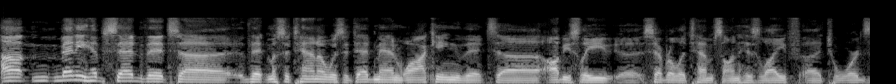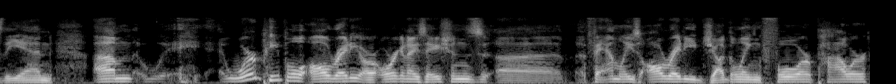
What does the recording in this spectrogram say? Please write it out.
Uh, many have said that uh, that Musitano was a dead man walking. That uh, obviously uh, several attempts on his life uh, towards the end. Um, were people already, or organizations, uh, families already juggling for power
